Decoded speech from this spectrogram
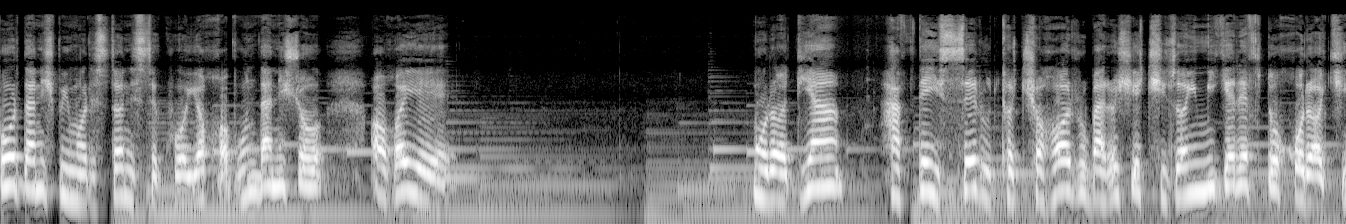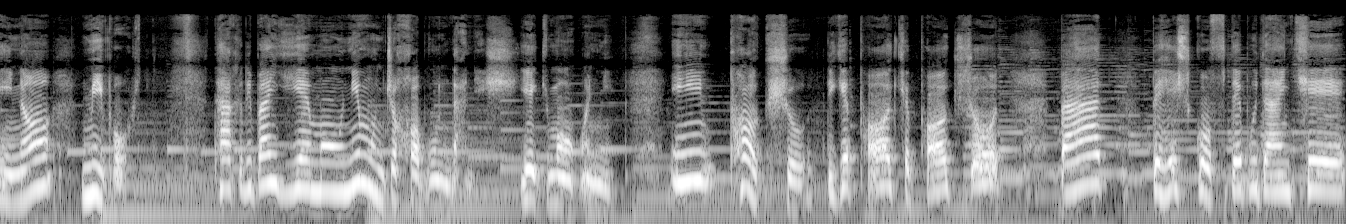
بردنش بیمارستان سکویا خوابوندنش و آقای مرادیم هفته سه رو تا چهار رو براش یه چیزایی می‌گرفت و خوراکی اینا می‌برد. تقریبا یه ماه نیم اونجا خوابوندنش. یک ماه و این پاک شد. دیگه پاک پاک شد. بعد بهش گفته بودن که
